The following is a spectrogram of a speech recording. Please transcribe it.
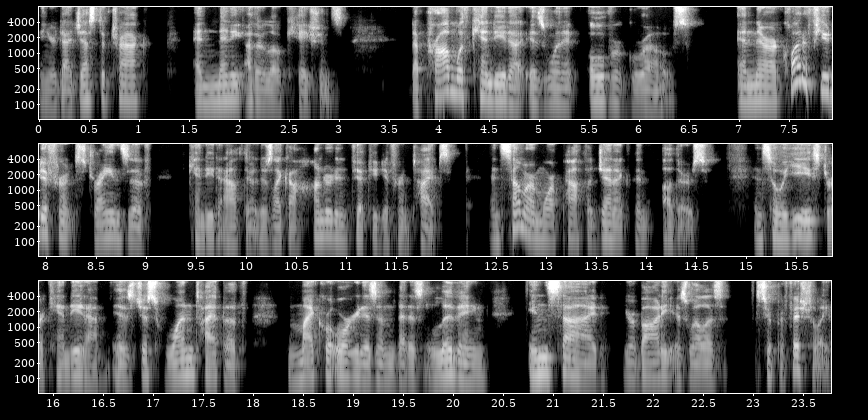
in your digestive tract, and many other locations. The problem with Candida is when it overgrows. And there are quite a few different strains of Candida out there. There's like 150 different types, and some are more pathogenic than others. And so a yeast or a Candida is just one type of microorganism that is living inside your body as well as superficially.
